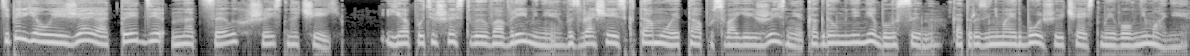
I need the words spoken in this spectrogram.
Теперь я уезжаю от Эдди на целых шесть ночей. Я путешествую во времени, возвращаясь к тому этапу своей жизни, когда у меня не было сына, который занимает большую часть моего внимания.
